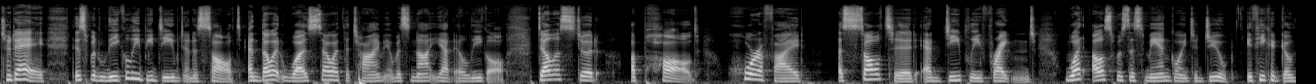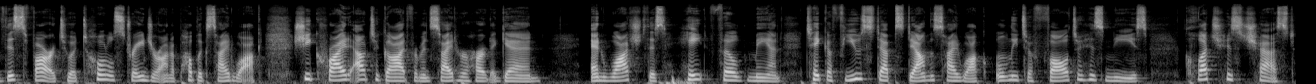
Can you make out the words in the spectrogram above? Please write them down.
Today, this would legally be deemed an assault, and though it was so at the time, it was not yet illegal. Della stood appalled, horrified, assaulted, and deeply frightened. What else was this man going to do if he could go this far to a total stranger on a public sidewalk? She cried out to God from inside her heart again and watched this hate filled man take a few steps down the sidewalk only to fall to his knees, clutch his chest,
